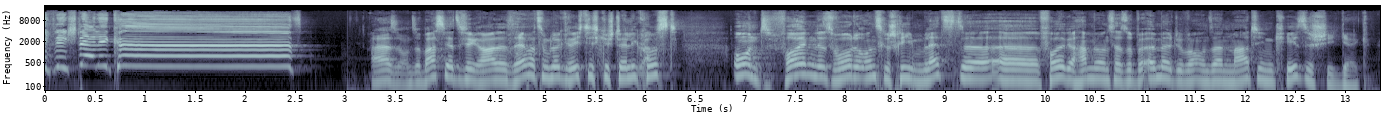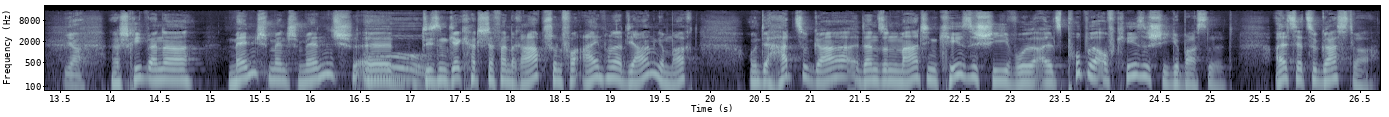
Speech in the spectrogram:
Richtig Stellike! Also, unser Basti hat sich hier gerade selber zum Glück richtig gestellikust. Und folgendes wurde uns geschrieben. Letzte äh, Folge haben wir uns ja so beömmelt über unseren Martin Käseschi-Gag. Ja. Da schrieb einer, Mensch, Mensch, Mensch, äh, diesen Gag hat Stefan Raab schon vor 100 Jahren gemacht. Und er hat sogar dann so einen Martin Käseski wohl als Puppe auf Käseski gebastelt, als er zu Gast war.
